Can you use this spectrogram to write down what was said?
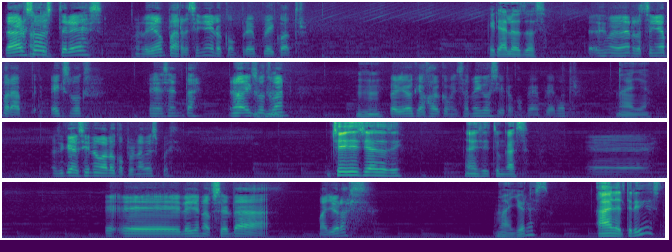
Dark. Souls 3 me lo dieron para reseña y lo compré en Play 4. Quería los dos. Me dieron reseña para Xbox 360. No, Xbox Ujú. One. Ujú. Pero yo lo quería jugar con mis amigos y lo compré en Play 4. Ah, ya. Así que sí, nomás lo compré una vez, pues. Sí, sí, sí, eso sí. No hiciste un gasto. Eh, eh, eh, Legend of Zelda Mayoras. ¿Mayoras? Ah, ¿el de 3DS?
